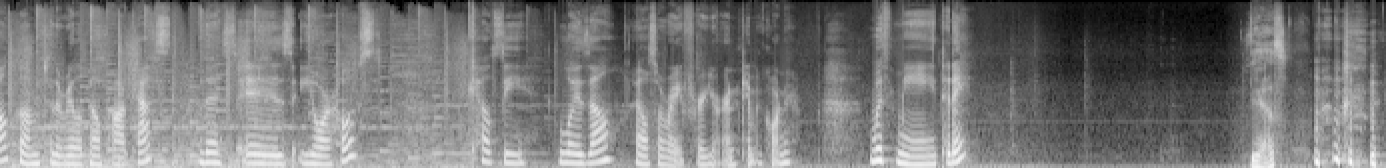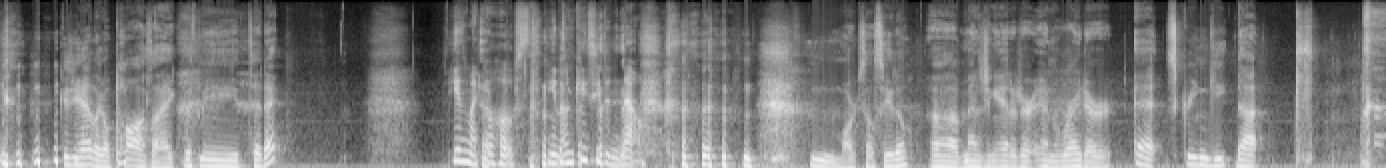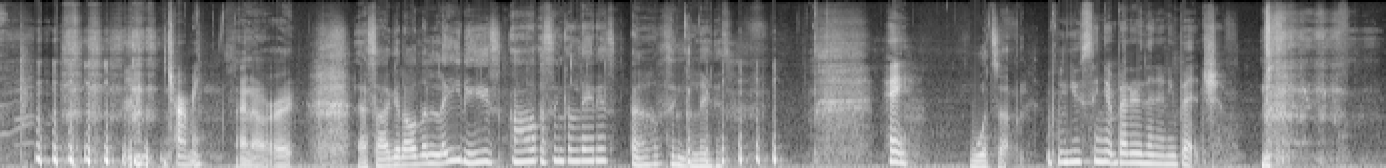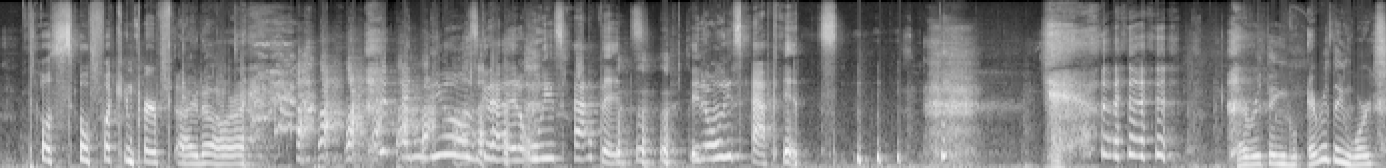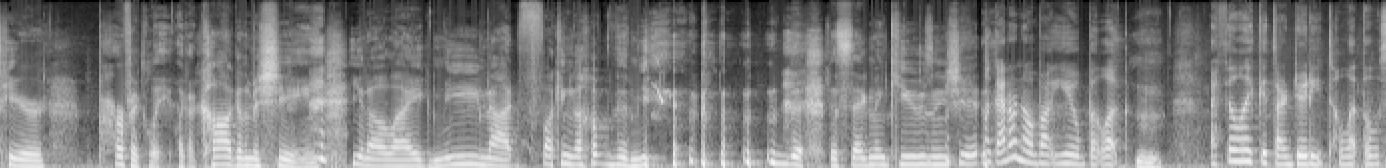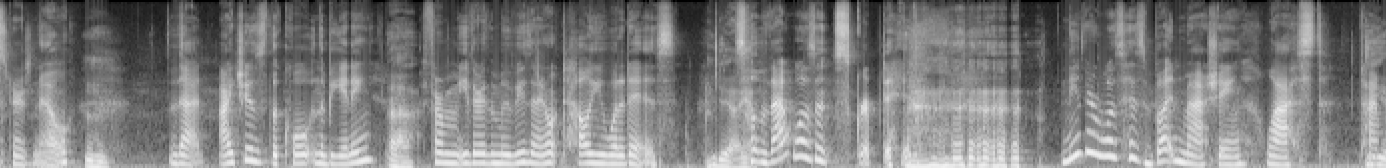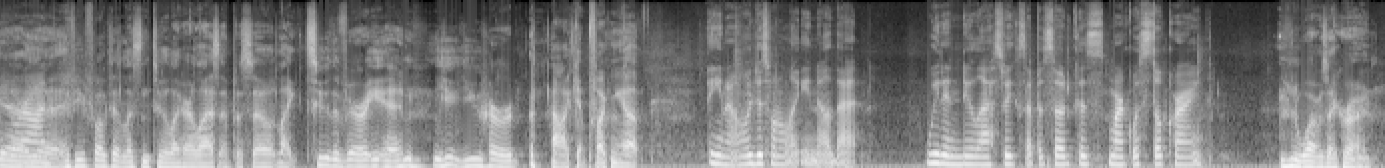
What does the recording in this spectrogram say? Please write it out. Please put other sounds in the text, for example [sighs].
Welcome to the Reel Appeal Podcast. This is your host, Kelsey Loisel. I also write for your Entertainment Corner. With me today, Yes. [laughs] Because you had like a pause, like with me today. he's my co-host. You know, in case you didn't know. [laughs] Mark Salcedo, uh, managing editor and writer at ScreenGeek. Dot. [laughs] Charming. I know, right? That's how I get all the ladies, all the single ladies, all the single ladies. [laughs] Hey, What's up? you sing it better than any bitch. [laughs] that was so fucking perfect. I know, right? [laughs] I knew it was gonna. happen. It always happens. It always happens. Yeah. everything, everything works here perfectly, like a cog in the machine. [laughs] You know, like me not fucking up the [laughs] the, the segment cues and shit. Look, I don't know about you, but look, I feel like it's our duty to let the listeners know that I choose the quote in the beginning Uh, from either of the movies, and I don't tell you what it is. yeah, So yeah. that wasn't scripted. [laughs] Neither was his button mashing last time we were on. If you folks had listened to like our last episode, like to the very end, [laughs] you you heard how I kept fucking up. You know, we just want to let you know that we didn't do last week's episode because Mark was still crying [laughs] Why was I crying?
